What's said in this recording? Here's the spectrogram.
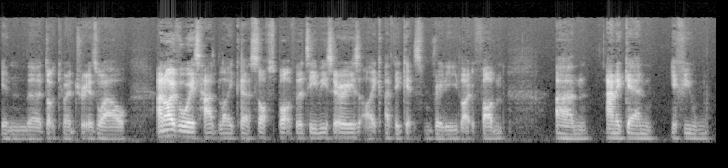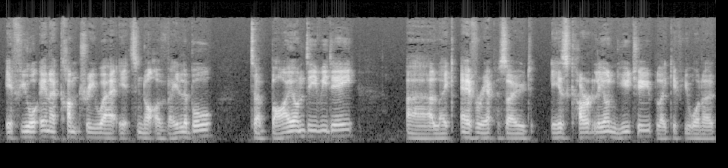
in the documentary as well. And I've always had like a soft spot for the TV series. Like I think it's really like fun. Um, and again, if you if you're in a country where it's not available to buy on DVD, uh, like every episode is currently on YouTube. Like if you want to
